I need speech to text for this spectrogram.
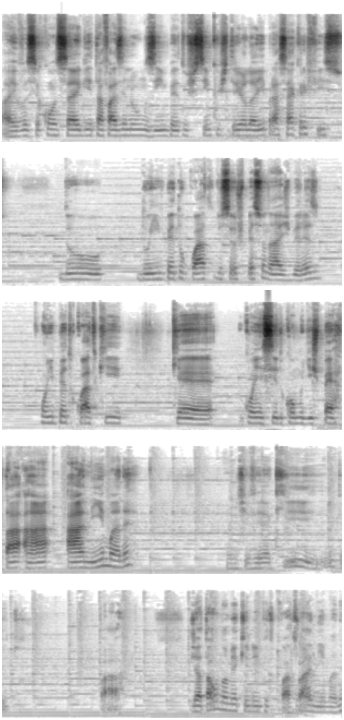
Aí você consegue estar tá fazendo uns ímpetos 5 estrelas aí para sacrifício do, do ímpeto 4 dos seus personagens, beleza? O ímpeto 4 que, que é conhecido como Despertar a, a Anima, né? A gente vê aqui ímpeto. Pá. Já tá o nome aqui no ímpeto 4, a Anima, né?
